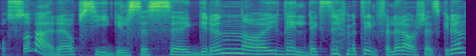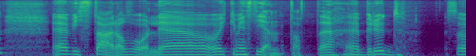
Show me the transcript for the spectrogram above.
også være oppsigelsesgrunn, og i veldig ekstreme tilfeller avskjedsgrunn, hvis det er alvorlige og ikke minst gjentatte brudd. Så,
